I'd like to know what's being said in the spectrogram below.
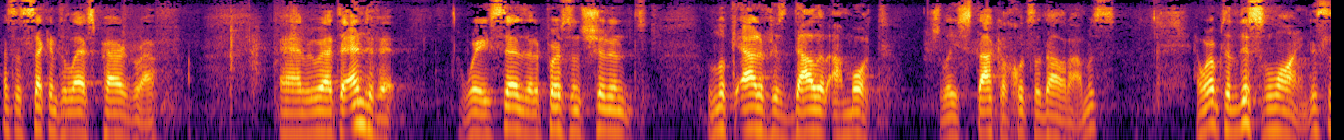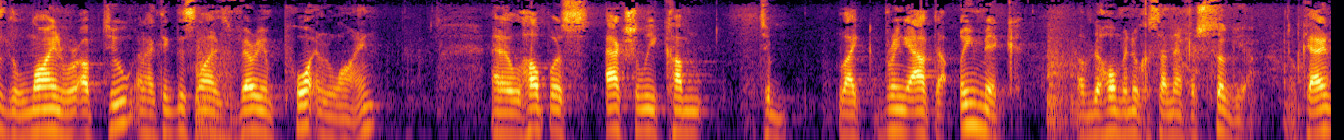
That's the second to last paragraph. And we were at the end of it, where he says that a person shouldn't look out of his dalit amot. And we're up to this line. This is the line we're up to, and I think this line is a very important line. And it'll help us actually come to, like, bring out the oimik of the whole Menuchas HaNefesh Sugya. Okay?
